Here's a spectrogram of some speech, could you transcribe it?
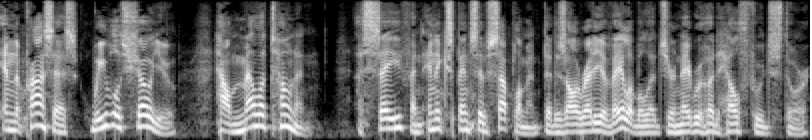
In the process, we will show you how melatonin, a safe and inexpensive supplement that is already available at your neighborhood health food store,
